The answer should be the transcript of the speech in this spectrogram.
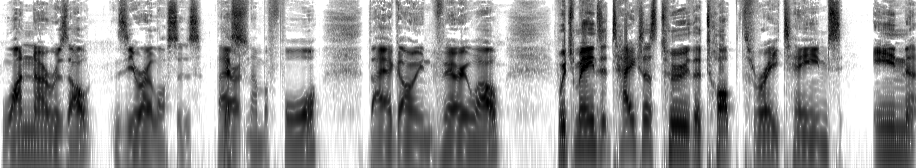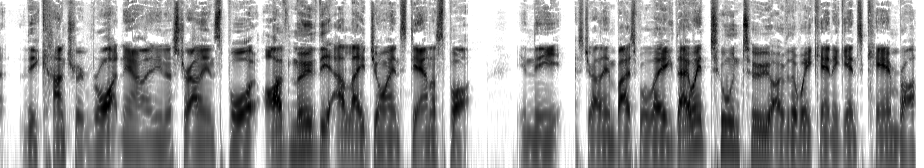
one no result, zero losses. They are at number four. They are going very well, which means it takes us to the top three teams in the country right now and in Australian sport. I've moved the Adelaide Giants down a spot in the Australian Baseball League. They went two and two over the weekend against Canberra,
